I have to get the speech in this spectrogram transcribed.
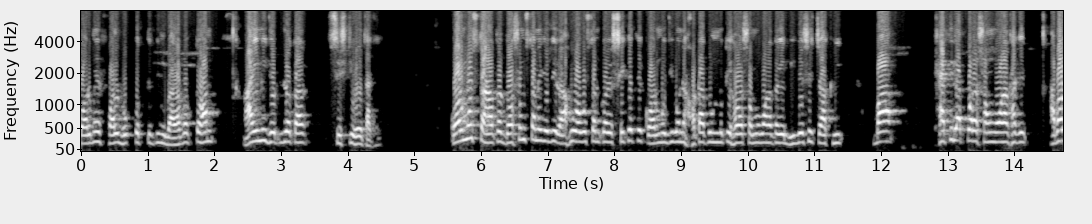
কর্মের ফল ভোগ করতে তিনি বাধাপ্রাপ্ত হন। আইনি জটিলতার সৃষ্টি হয়ে থাকে। কর্মস্থান, অর্থাৎ দশম স্থানে যদি রাহু অবস্থান করে, সেক্ষেত্রে কর্মজীবনে হঠাৎ উন্নতি হওয়ার সম্ভাবনা থাকে। বিদেশে চাকরি বা খ্যাতি লাভ করার সম্ভাবনা থাকে। আবার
